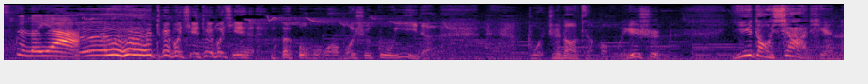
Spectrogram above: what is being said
死了呀！”呃，对不起，对不起，我不是故意的，不知道怎么回事，一到夏天呢。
